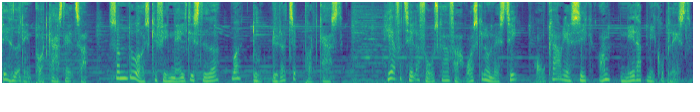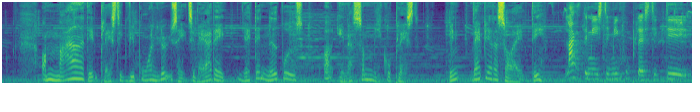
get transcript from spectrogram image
det hedder den podcast altså, som du også kan finde alle de steder, hvor du lytter til podcast. Her fortæller forskere fra Roskilde Universitet og Claudia Sik om netop mikroplast. Og meget af den plastik, vi bruger løs af til hverdag, ja, den nedbrydes og ender som mikroplast. Men hvad bliver der så af alt det? Langt det meste mikroplastik, det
